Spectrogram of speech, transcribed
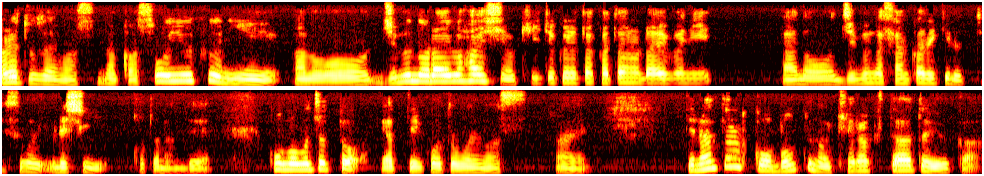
ありがとうございます。なんかそういうふうに、あの、自分のライブ配信を聞いてくれた方のライブに、あの、自分が参加できるってすごい嬉しいことなんで、今後もちょっとやっていこうと思います。はい。で、なんとなくこう僕のキャラクターというか、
